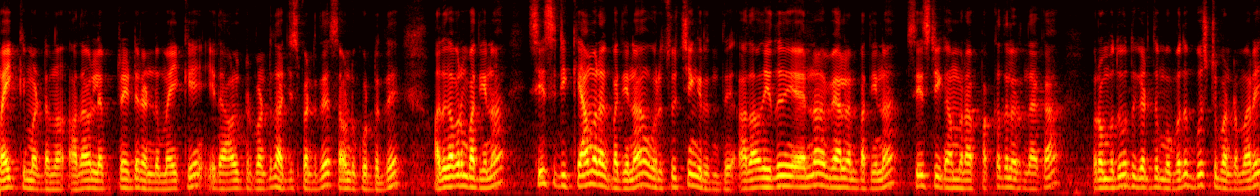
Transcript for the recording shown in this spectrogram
மைக்கு மட்டும்தான். அதாவது லெஃப்ட் ரைட்டு ரெண்டு மைக்கு இதை ஆல்ட்ரு பண்ணுறது அட்ஜஸ்ட் பண்ணுறது சவுண்டு கூட்டுறது. அதுக்கப்புறம் பார்த்தீங்கன்னா சிசிடி கேமராக்கு பார்த்தீங்கன்னா ஒரு சுவிட்சிங் இருந்தது. அதாவது இது என்ன வேலைன்னு பார்த்தீங்கன்னா சிசிடி கேமரா பக்கத்தில் இருந்தாக்கா ரொம்ப தூரத்துக்கு எடுத்து போகும்போது பூஸ்ட் பண்ணுற மாதிரி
